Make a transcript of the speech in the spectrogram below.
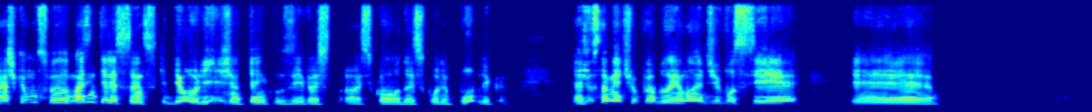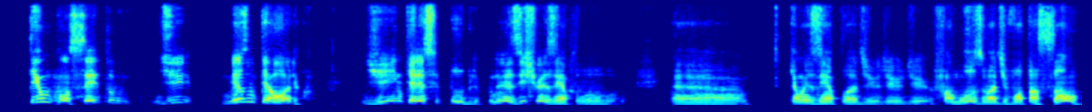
acho que é um dos problemas mais interessantes que deu origem até, inclusive, à escola da escolha pública, é justamente o problema de você é, ter um conceito de, mesmo teórico, de interesse público. Né? Existe um exemplo, é, que é um exemplo de, de, de famoso de votação,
